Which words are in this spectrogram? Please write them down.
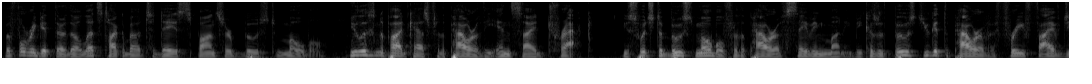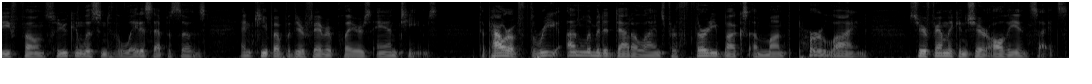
Before we get there, though, let's talk about today's sponsor, Boost Mobile. You listen to podcasts for the power of the inside track. You switch to Boost Mobile for the power of saving money because with Boost, you get the power of a free 5G phone so you can listen to the latest episodes and keep up with your favorite players and teams. The power of three unlimited data lines for 30 bucks a month per line so your family can share all the insights.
